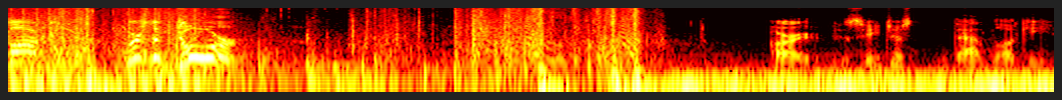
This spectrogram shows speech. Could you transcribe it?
fuck? Where's the door? Alright, is he just that lucky?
